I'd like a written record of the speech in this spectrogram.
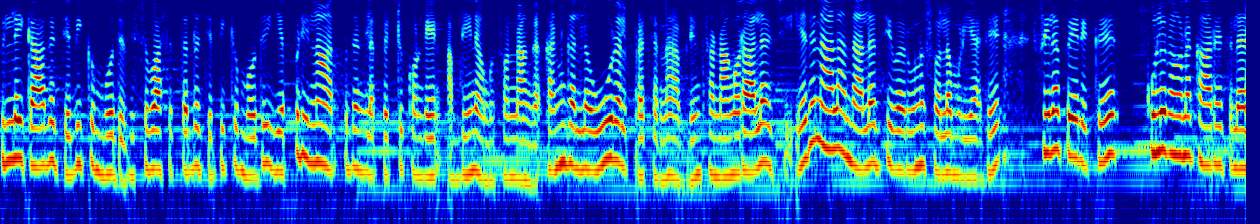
பிள்ளைக்காக ஜெபிக்கும்போது விசுவாசத்தோடு ஜெபிக்கும்போது எப்படிலாம் அற்புதங்களை பெற்றுக்கொண்டேன் அப்படின்னு அவங்க சொன்னாங்க. கண்களில் ஊறல் பிரச்சனை அப்படின்னு சொன்னாங்க. ஒரு அலர்ஜி. எதனால் அந்த அலர்ஜி வரும்னு சொல்ல முடியாது. சில பேருக்கு குளிரான காரியத்தில்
